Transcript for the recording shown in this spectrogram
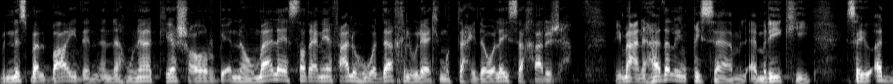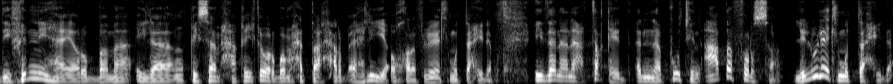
بالنسبة لبايدن أن هناك يشعر بأنه ما لا يستطيع أن يفعله هو داخل الولايات المتحدة وليس خارجها. بمعنى هذا الانقسام الأمريكي سيؤدي في النهاية ربما إلى انقسام حقيقي وربما حتى حرب أهلية أخرى في الولايات المتحدة. إذا أنا أعتقد أن بوتين أعطى فرصة للولايات المتحدة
